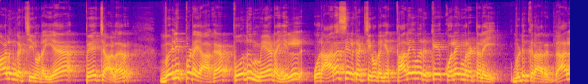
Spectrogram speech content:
ஆளுங்கட்சியினுடைய பேச்சாளர் வெளிப்படையாக பொது மேடையில் ஒரு அரசியல் கட்சியினுடைய தலைவருக்கே கொலை மிரட்டலை விடுக்கிறார் என்றால்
